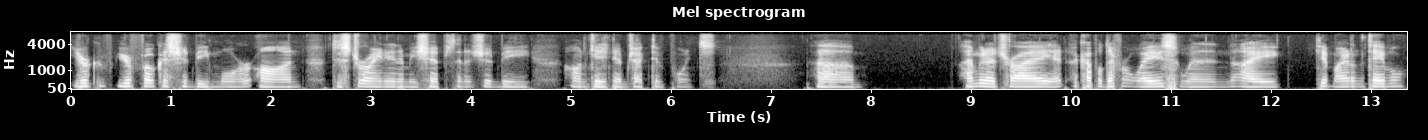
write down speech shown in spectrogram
your your focus should be more on destroying enemy ships than it should be on getting objective points. Um, I'm going to try it a couple different ways when I get mine on the table.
